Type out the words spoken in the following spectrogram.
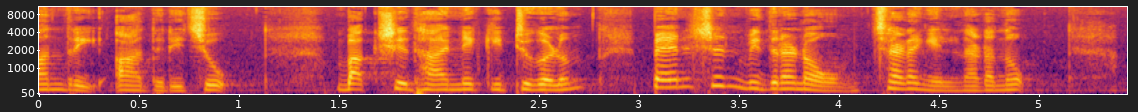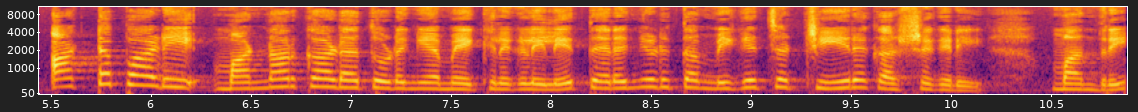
മന്ത്രി ആദരിച്ചു. ഭക്ഷ്യധാന്യ കിറ്റുകളും പെൻഷൻ വിതരണവും ചടങ്ങിൽ നടന്നു. അട്ടപ്പാടി മണ്ണാർക്കാട് തുടങ്ങിയ മേഖലകളിലെ തെരഞ്ഞെടുത്ത മികച്ച ക്ഷീര കർഷകരെ മന്ത്രി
